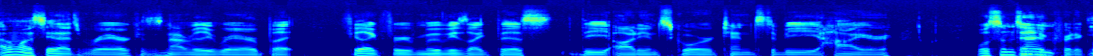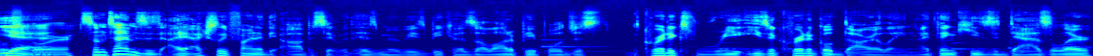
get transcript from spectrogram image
I don't want to say that's rare because it's not really rare, but I feel like for movies like this, the audience score tends to be higher. well, than sometimes the critical yeah, score. sometimes it's, I actually find it the opposite with his movies because a lot of people just critics. Re, he's a critical darling. I think he's a dazzler,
